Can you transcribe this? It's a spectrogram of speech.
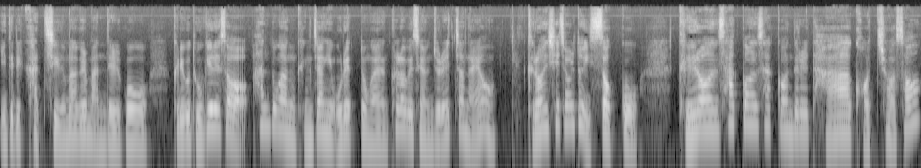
이들이 같이 음악을 만들고 그리고 독일에서 한동안 굉장히 오랫동안 클럽에서 연주를 했잖아요. 그런 시절도 있었고 그런 사건 사건들을 다 거쳐서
